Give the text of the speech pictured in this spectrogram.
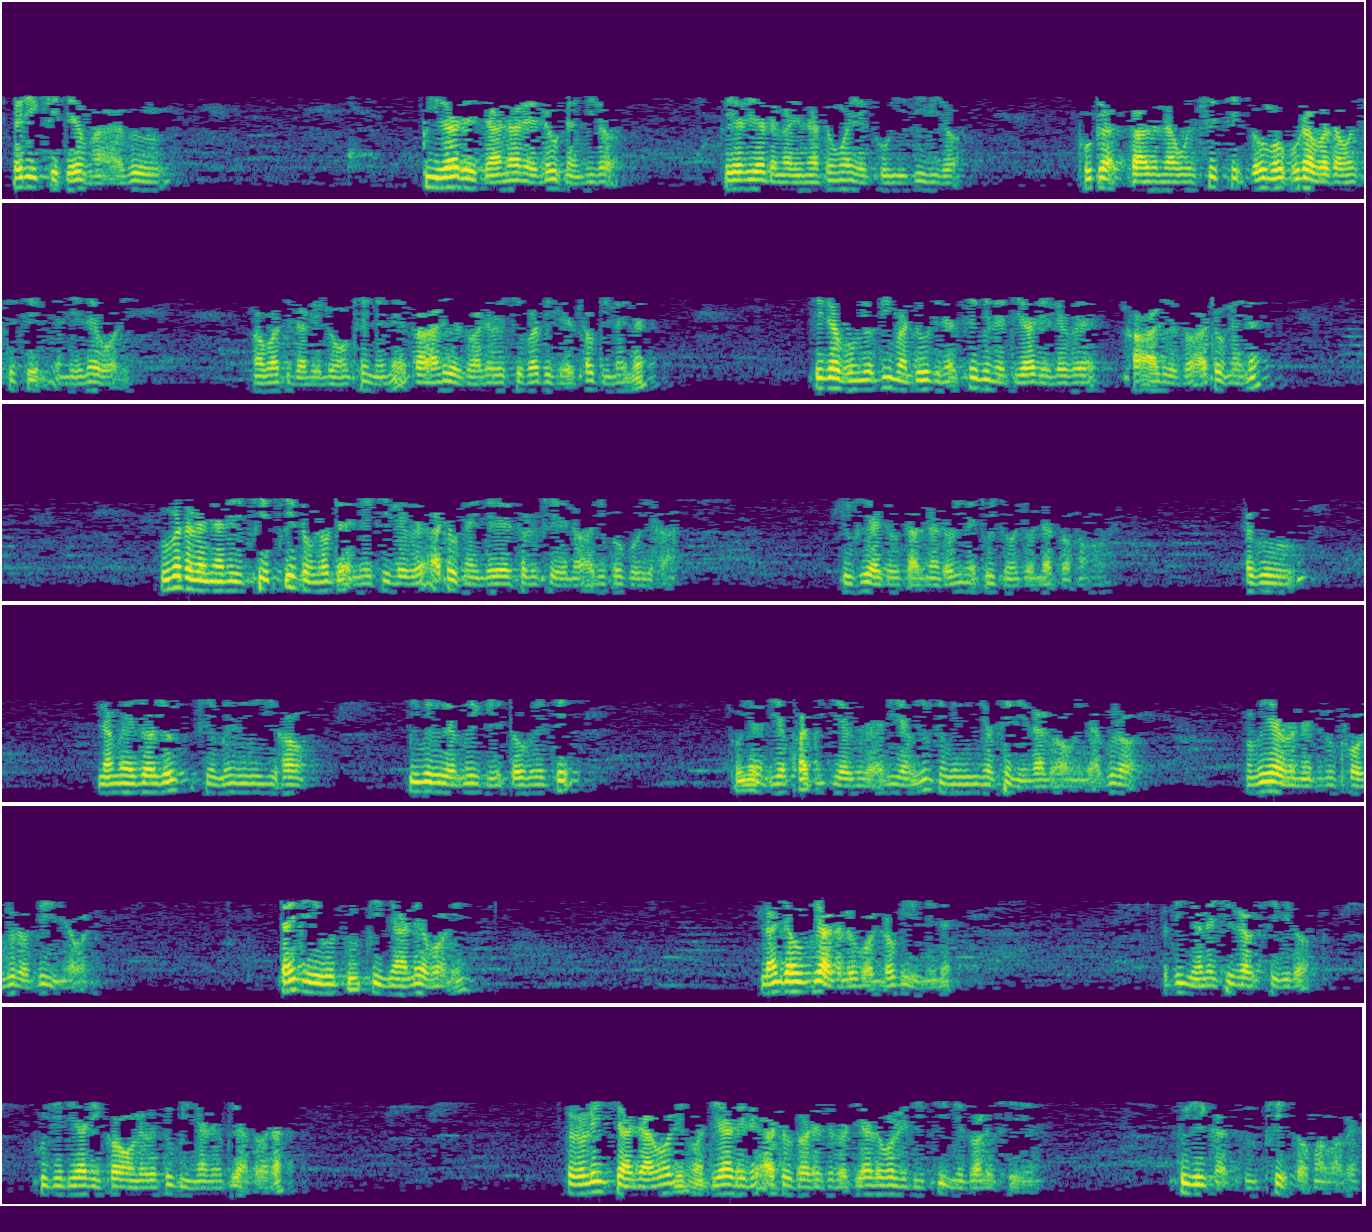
အဲ့ဒီခေတ်တည်းမှာအခုပြည်ရတဲ့ဌာနနဲ့လုံနိုင်ပြီးတော့ဘုရားတရားတန်ခါရင်သုံးပါးရဲ့ကိုကြီးပြီးပြီးတော့ ဘုရားသာသနာဝင်စစ်စစ်ဘုံဘုဘုရားဘာသာဝင်စစ်စစ်အနေနဲ့ပေါ့လေငါးပါးတိတ္တလေးလုံအောင်ထိနေနဲ့အခါအားလေးဆိုလည်းရှိပါတိလေးဆောက်တည်နိုင်တယ်စိတ်ဓာတ်ဘုံမျိုးပြီးမှတိုးတဲ့စိတ်ပြည့်တဲ့တရားတွေလည်းပဲခါအားလေးဆိုအထုတ်နိုင်တယ်ဝိပဿနာဉာဏ်ကြီးဖြစ်ပြည့်စုံလို့တဲ့အနေရှိလည်းပဲအထုတ်နိုင်တယ်ဆိုလို့ရှိရင်တော့အဲ့ဒီပုဂ္ဂိုလ်ကြီးဟာလူဖြစ်ရသောသာသနာတော်ကြီးနဲ့တွေ့ကြုံကြုံလက်တော်မှာအခု နာမည်ကျော်ရုပ်ရှင်မင်းကြီးဟောင်းဒီမိရဲ့မိကြီးတော်ပြီတိဘုရားရဖတ်ပြီးကြဆိုတော့ဒီကရုပ်ရှင်မင်းကြီးကျော်ဖြစ်နေလာလို့အောင်ကြအခုတော့မမရဘဲနဲ့သူဖော်ပြတော့သိရပါတယ်တိုက်ကြီးကိုသူ့ပညာနဲ့ပေါ့လေလမ်းကြောင်းပြတယ်လို့ပေါ့လောကီအနေနဲ့အတိညာနဲ့ရှိတော့ရှိပြီးတော့ခုချိန်တရားကြီးကောင်းအောင်လည်းသူ့ပညာနဲ့ပြတော့ တာဆိုလိုလေးကြာကြာဘောလေးကတရားတွေအထုတ်သွားတယ်ဆိုတော့တရားတော်လေးကြီးကြည့်နေသွားလို့ရှိရင်သူရိတ်ကသူဖြည့်သွားမှာပါပဲ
